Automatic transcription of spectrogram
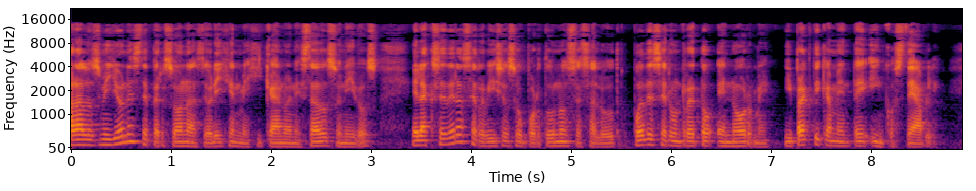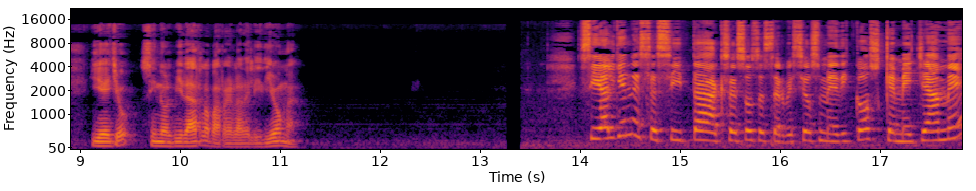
Para los millones de personas de origen mexicano en Estados Unidos, el acceder a servicios oportunos de salud puede ser un reto enorme y prácticamente incosteable, y ello sin olvidar la barrera del idioma. Si alguien necesita accesos de servicios médicos, que me llame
